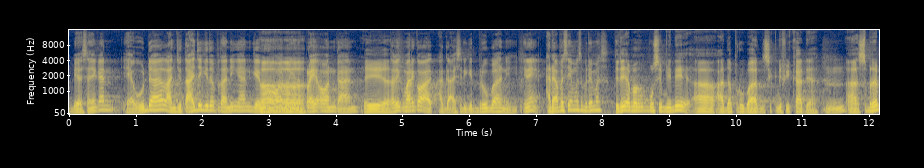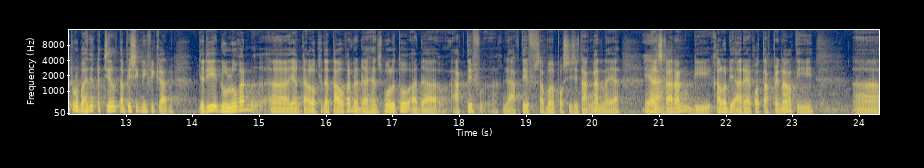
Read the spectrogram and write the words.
biasanya kan ya udah lanjut aja gitu pertandingan game on, gitu, play on kan. Iya. Tapi kemarin kok ag- agak sedikit berubah nih. Ini ada apa sih emang sebenarnya mas? Jadi emang musim ini uh, ada perubahan signifikan ya. Uh, sebenarnya perubahannya kecil tapi signifikan. Jadi dulu kan uh, yang kalau kita tahu kan ada handsball itu ada aktif nggak aktif sama posisi tangan lah ya. Ya. Nah sekarang di kalau di area kotak penalti uh,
